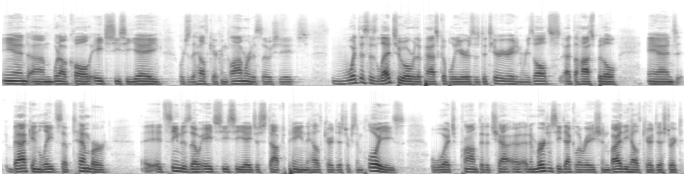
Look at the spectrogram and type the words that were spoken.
and um, what I'll call HCCA, which is the Healthcare Conglomerate Associates. What this has led to over the past couple of years is deteriorating results at the hospital. And back in late September, it seemed as though HCCA just stopped paying the healthcare district's employees, which prompted a cha- an emergency declaration by the healthcare district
